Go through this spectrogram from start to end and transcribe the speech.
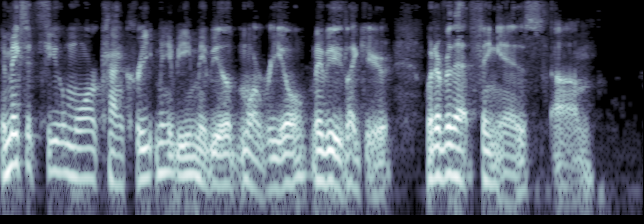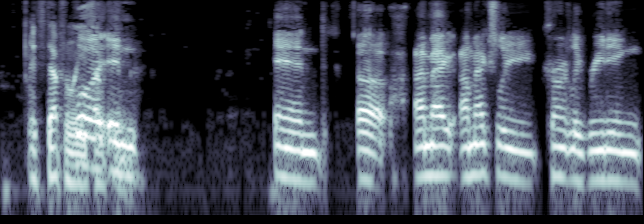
it makes it feel more concrete, maybe, maybe a little more real, maybe like your whatever that thing is. Um, it's definitely Well, something. and and uh, I'm ac- I'm actually currently reading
